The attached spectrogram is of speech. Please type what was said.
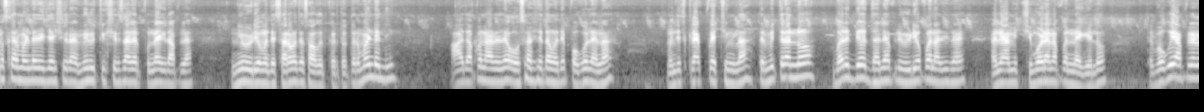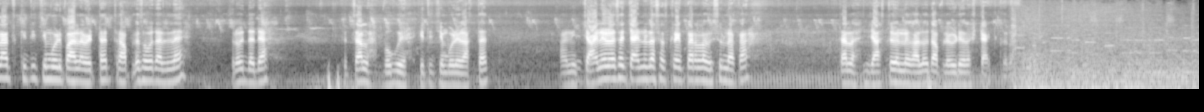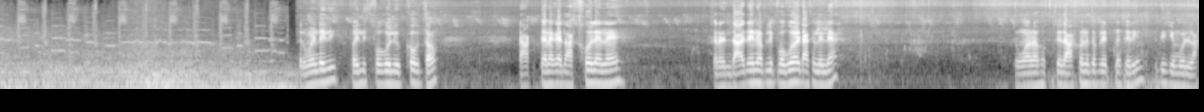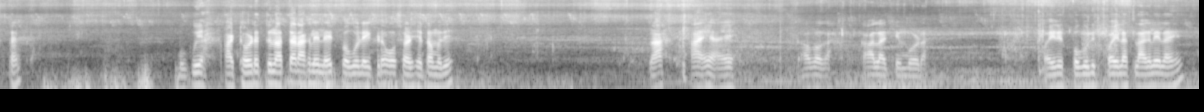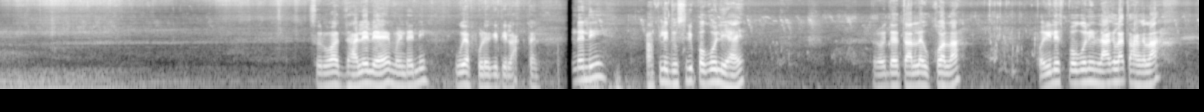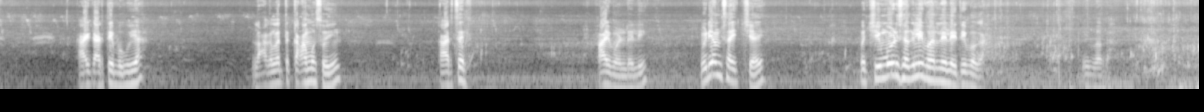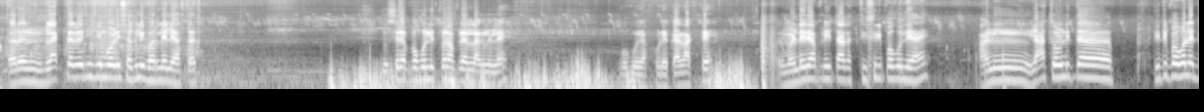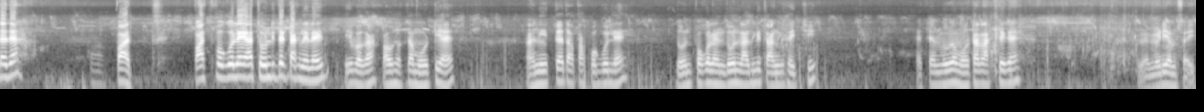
नमस्कार मंडळी जय शिवराय मी ऋतिक क्षीरसागर. पुन्हा एकदा आपल्या न्यू व्हिडिओमध्ये सर्वांचं स्वागत करतो. तर मंडळी आज आपण आलेल्या ओसाड शेतामध्ये पगोल्या ना? म्हणजे स्क्रॅप कॅचिंगला तर मित्रांनो बरेच दिवस झाले आपली व्हिडिओ पण आली नाही आणि आम्ही चिंबोड्यांना पण नाही गेलो. तर बघूया आपल्याला आज किती चिंबोडी पाहायला भेटतात. तर आपल्यासोबत आलेला आहे रोज दादा. तर चला बघूया किती चिंबोडी लागतात. आणि चॅनल असं चॅनलला सबस्क्राईब करायला विसरू नका. चला जास्त वेळ न घालवत आपल्या व्हिडिओला स्टार्ट करू. मंडळी पहिलीच पगोली उकवतो. टाकताना काय दाखवलं नाही. कारण दादाने आपली पगोळ्या टाकलेल्या. तुम्हाला फक्त दाखवण्याचा प्रयत्न करीन किती चिमूड लागतात. बघूया आठवड्यातून आता टाकलेल्या आहेत पगोल्या इकडे ओसाळ शेतामध्ये. हा आहे आहे. का बघा काला चिंबोडा. पहिलेच पगोलीत पहिलाच लागलेला आहे. सुरुवात झालेली आहे मंडळी. उया पुढे किती लागतात मंडळी आपली दुसरी पगोली आहे. रोज चाललाय उकवाला. पहिलेच पगोली लागला चांगला. काय काढते बघूया. लागला तर कामच होईल. कारचल हाय मंडळी. मिडियम साईजची आहे. पण चिंबोडी सगळी भरलेली आहे ती बघा. ही बघा. कारण ब्लॅक कलरची चिंबोडी सगळी भरलेली असतात. दुसऱ्या पकोलीत पण आपल्याला लागलेलं आहे. बघूया पुढे काय लागते. तर मंडळी आपली इथं आता तिसरी पगोली आहे. आणि या चोंडीत किती पगोले आहेत दादा? पाच. पाच पगोल्या या चोंडीतच टाकलेल्या आहेत. हे बघा पाहू शकता मोठी आहे. आणि त्यात आता पगोली आहे. दोन पगोल्या आणि दोन लागली चांगली साईजची याच्यामुळे मोठा लागते काय? मीडियम साईज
